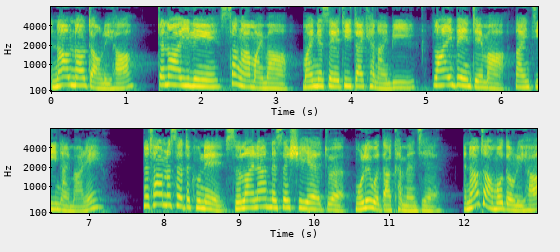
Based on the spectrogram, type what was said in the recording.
အနောက်အနောက်တောင်လေဟာ တနအီလင်15မိုင်မှ မိုင်20အထိ တိုက်ခတ်နိုင်ပြီး လှိုင်းအသင့်တင်မှ လှိုင်းကြီးနိုင်ပါတယ်။2021ခုနှစ် ဇူလိုင်လ28ရက်အတွက် မိုးလေဝသခန့်မှန်းချက်အနောက်တောင်မုတ်တုံလေဟာ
